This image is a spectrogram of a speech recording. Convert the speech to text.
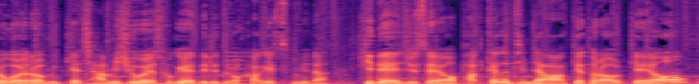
요거 여러분께 잠시 후에 소개해드리도록 하겠습니다. 기대해 주세요. 박태근 팀장과 함께 돌아올게요.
